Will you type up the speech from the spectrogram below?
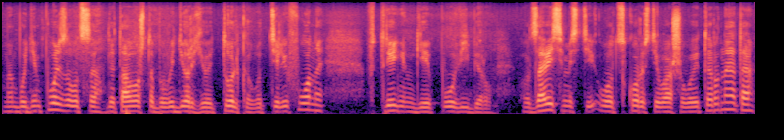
мы будем пользоваться для того, чтобы выдергивать только вот телефоны в тренинге по Виберу. Вот в зависимости от скорости вашего интернета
